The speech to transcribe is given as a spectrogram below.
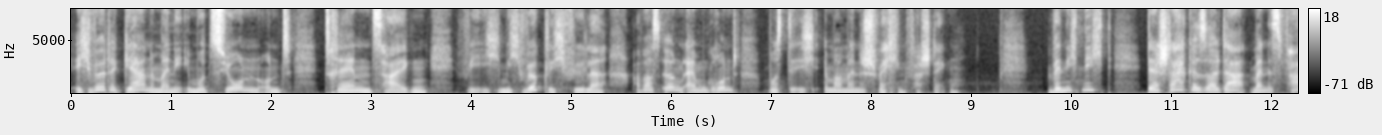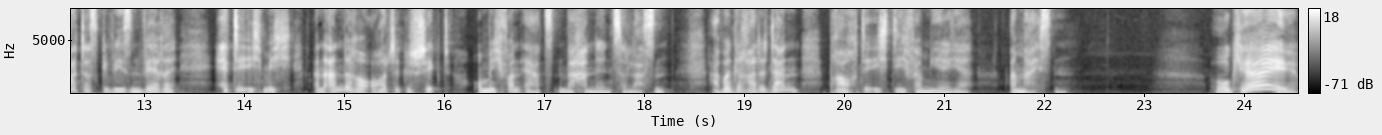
Ich würde gerne meine Emotionen und Tränen zeigen, wie ich mich wirklich fühle, aber aus irgendeinem Grund musste ich immer meine Schwächen verstecken. Wenn ich nicht der starke Soldat meines Vaters gewesen wäre, hätte ich mich an andere Orte geschickt, um mich von Ärzten behandeln zu lassen. Aber gerade dann brauchte ich die Familie am meisten. Okay,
